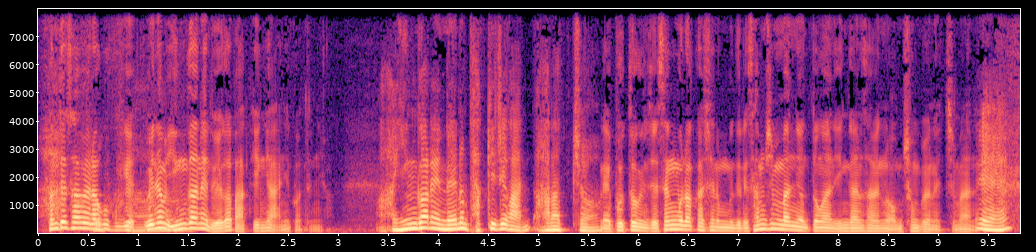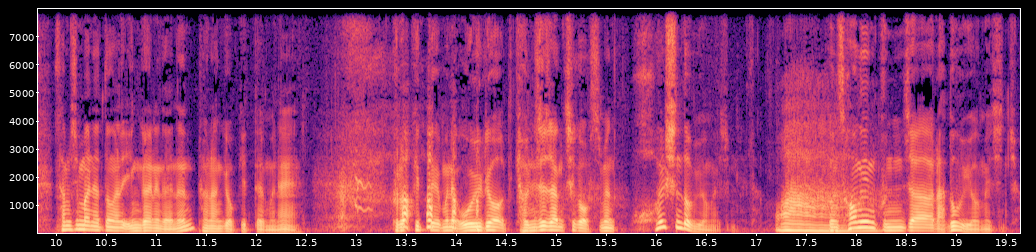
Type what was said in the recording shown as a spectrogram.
현대 사회라고 그게 그렇구나. 왜냐하면 인간의 뇌가 바뀐 게 아니거든요. 아, 인간의 뇌는 바뀌지가 않, 않았죠. 네, 보통 이제 생물학 하시는 분들이 30만 년 동안 인간 사회는 엄청 변했지만 예. 30만 년 동안 인간의 뇌는 변한 게 없기 때문에 그렇기 때문에 오히려 견제 장치가 없으면 훨씬 더 위험해집니다. 와. 그건 성인 군자라도 위험해지죠.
